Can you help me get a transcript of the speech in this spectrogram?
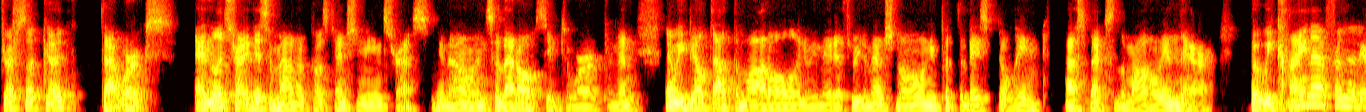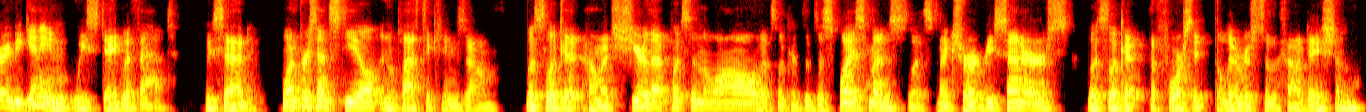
Drifts look good. That works. And let's try this amount of post tension mean stress, you know? And so that all seemed to work. And then, then we built out the model and we made it three dimensional and we put the base building aspects of the model in there. But we kind of, from the very beginning, we stayed with that. We said 1% steel in the plastic hinge zone. Let's look at how much shear that puts in the wall. Let's look at the displacements. Let's make sure it recenters. Let's look at the force it delivers to the foundation.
